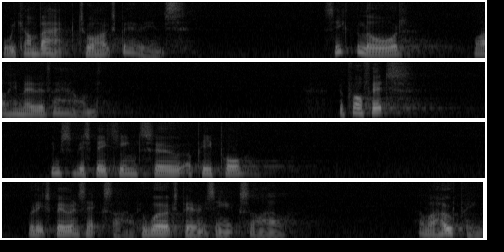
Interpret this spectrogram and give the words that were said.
But we come back to our experience. Seek the Lord while he may be found. The prophet seems to be speaking to a people who had experienced exile, who were experiencing exile, and were hoping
